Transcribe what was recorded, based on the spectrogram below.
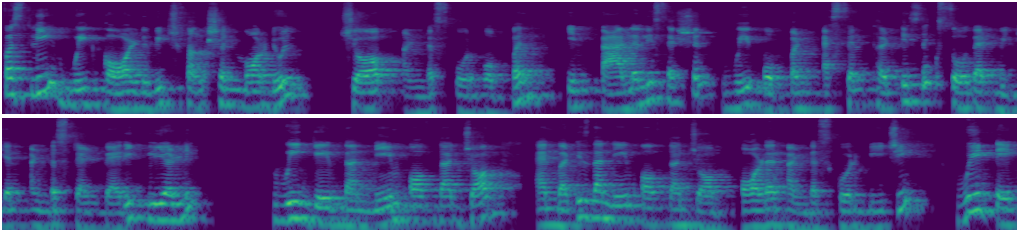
firstly, we called which function module job underscore open. In parallel session, we opened SM36 so that we can understand very clearly. We gave the name of the job and what is the name of the job order underscore BG. We take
